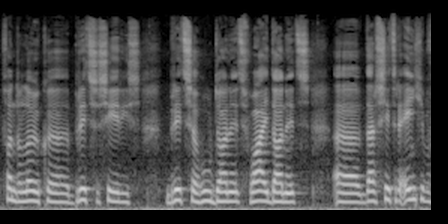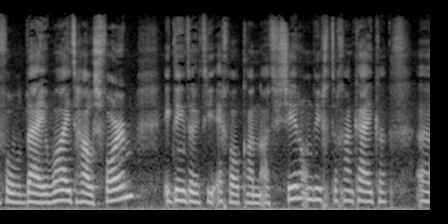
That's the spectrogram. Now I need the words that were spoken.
van de leuke Britse series. Britse Who Done It, Why Done It. Uh, daar zit er eentje bijvoorbeeld bij White House Farm. Ik denk dat ik die echt wel kan adviseren om die te gaan kijken. Uh,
